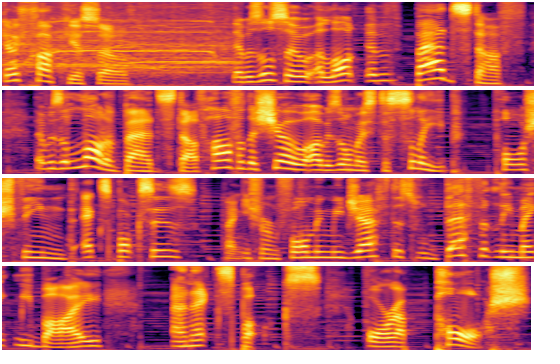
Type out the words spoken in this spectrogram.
Go fuck yourself. There was also a lot of bad stuff. There was a lot of bad stuff. Half of the show I was almost asleep. Porsche themed Xboxes. Thank you for informing me, Geoff. This will definitely make me buy an Xbox or a Porsche.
